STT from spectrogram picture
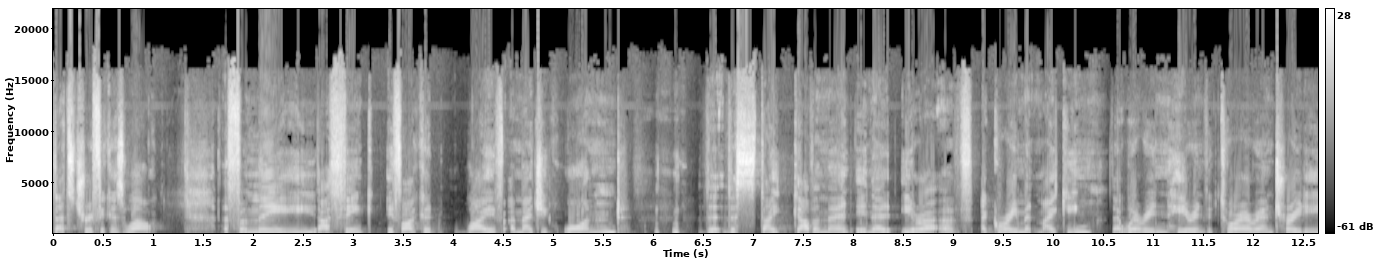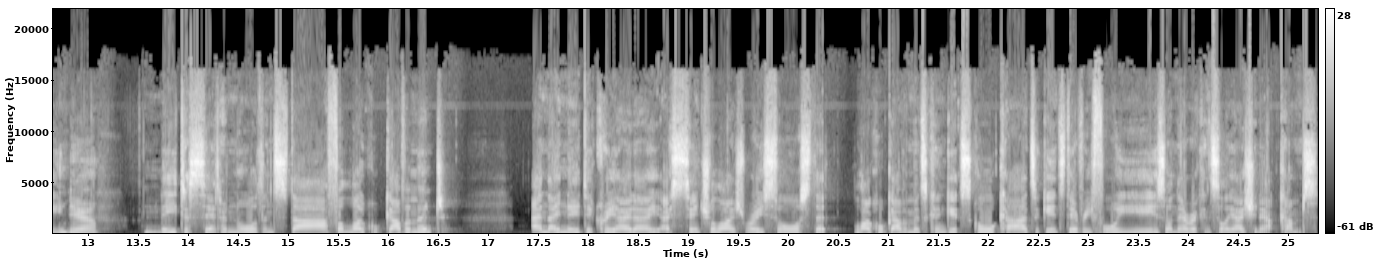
that's terrific as well. For me, I think if I could wave a magic wand, the, the state government in the era of agreement making that we're in here in Victoria around treaty Yeah. need to set a northern star for local government and they need to create a, a centralised resource that local governments can get scorecards against every four years on their reconciliation outcomes.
